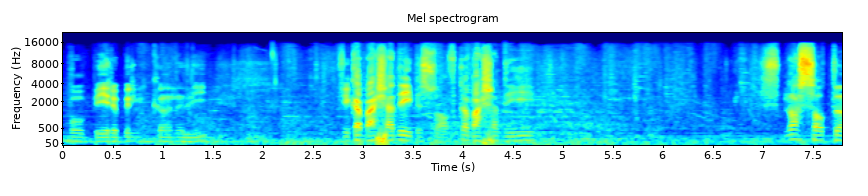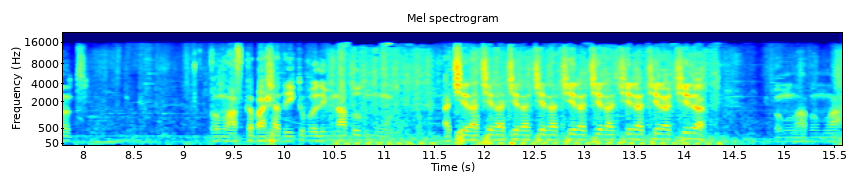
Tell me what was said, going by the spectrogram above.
bobeira, brincando ali. Fica abaixado aí, pessoal. Fica abaixado aí. Nossa, o tanto. Vamos lá, fica abaixado aí que eu vou eliminar todo mundo. Atira, atira, atira, atira, atira, atira, atira, atira, atira. Vamos lá, vamos lá.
